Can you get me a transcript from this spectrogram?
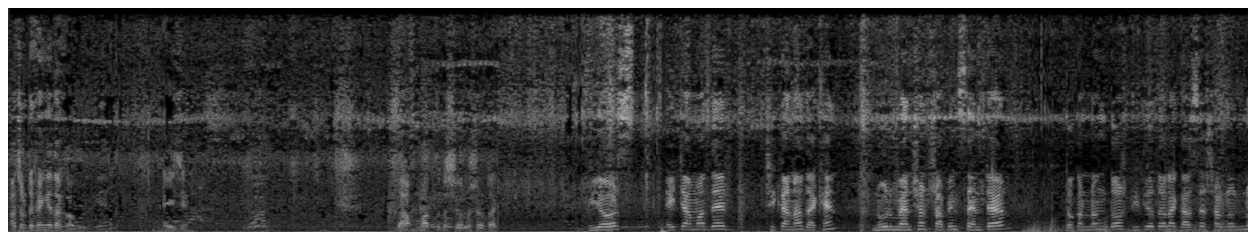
আঁচলটা ভেঙে দেখাবো। এই যে। দাম মাত্র ষোলোশো টাকা। ভিওর্স এইটা আমাদের ঠিকানা, দেখেন, নূর ম্যানশন শপিং সেন্টার, দোকান নং দশ, দ্বিতীয় তলা গার্লসের সংলগ্ন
